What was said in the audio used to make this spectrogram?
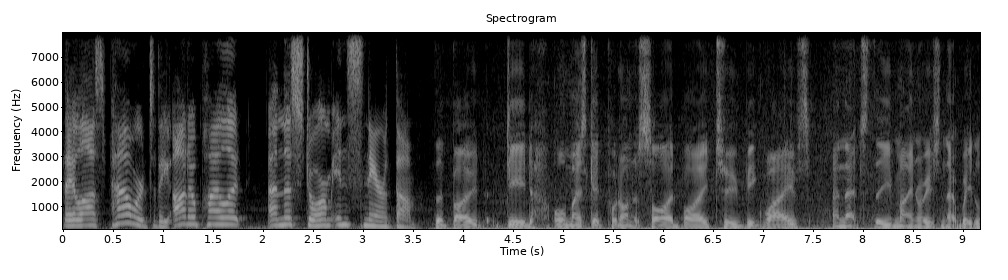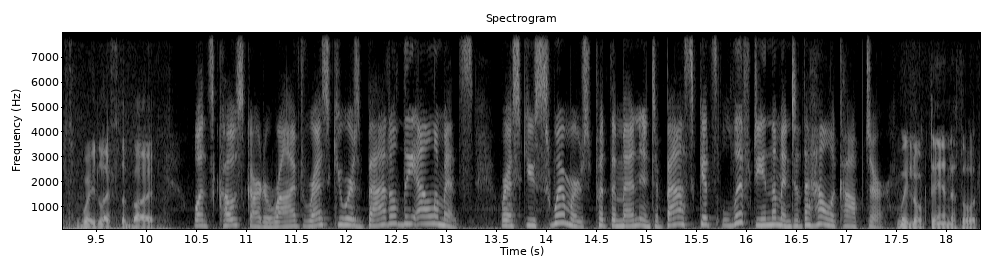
They lost power to the autopilot, and the storm ensnared them. The boat did almost get put on its side by two big waves, and that's the main reason that we, we left the boat. Once Coast Guard arrived, rescuers battled the elements. Rescue swimmers put the men into baskets, lifting them into the helicopter. We looked down and thought,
